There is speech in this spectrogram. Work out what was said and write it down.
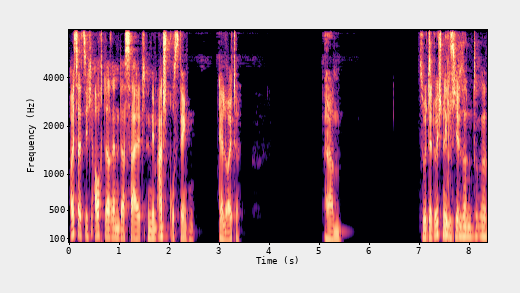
äußert sich auch darin, dass halt in dem Anspruchsdenken der Leute. Ähm, so der durchschnittliche. Insbesondere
